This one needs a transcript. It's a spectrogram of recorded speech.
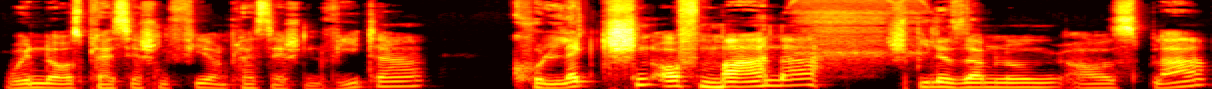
Windows, PlayStation 4 und PlayStation Vita. Collection of Mana, Spielesammlung aus bla.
